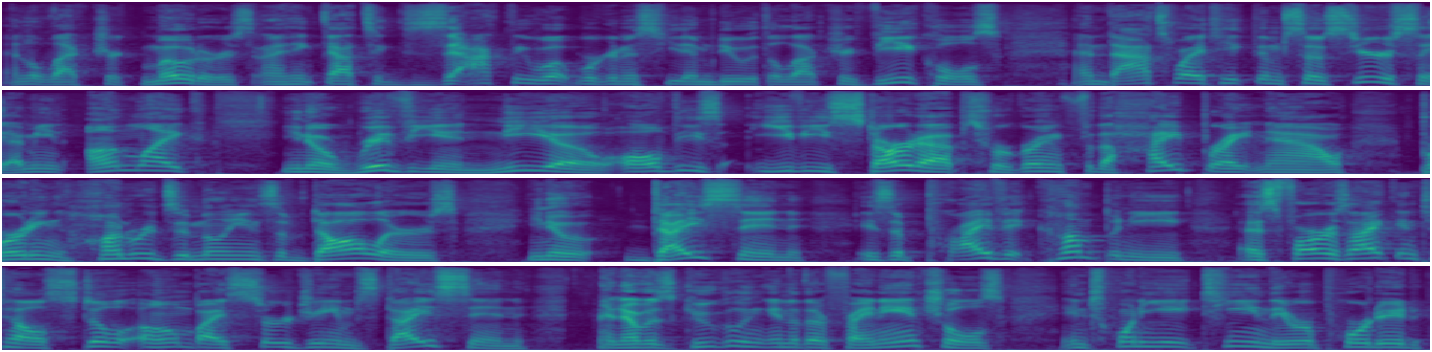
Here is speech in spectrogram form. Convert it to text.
and electric motors. And I think that's exactly what we're going to see them do with electric vehicles, and that's why I take them so seriously. I mean, unlike you know Rivian Rivian, NIO, all these EV startups who are going for the hype right now, burning hundreds of millions of dollars. You know, Dyson is a private company, as far as I can tell, still owned by Sir James Dyson. And I was Googling into their financials. In 2018, they reported,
